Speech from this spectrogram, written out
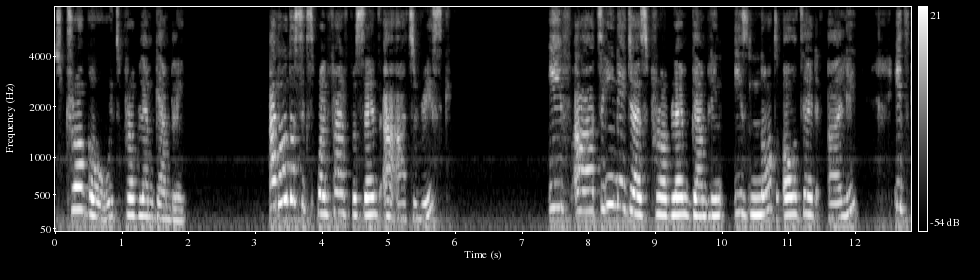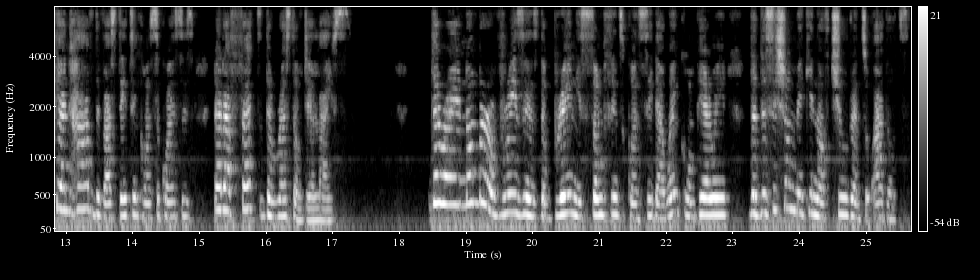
struggle with problem gambling. Another 6.5% are at risk. If our teenagers' problem gambling is not altered early, it can have devastating consequences that affect the rest of their lives. There are a number of reasons the brain is something to consider when comparing the decision making of children to adults,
